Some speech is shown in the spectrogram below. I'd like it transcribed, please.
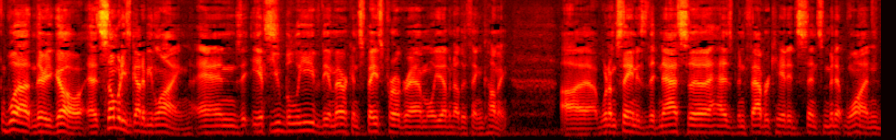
Well, there you go. Uh, somebody's got to be lying. And if you believe the American space program, well, you have another thing coming. Uh, what I'm saying is that NASA has been fabricated since minute one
